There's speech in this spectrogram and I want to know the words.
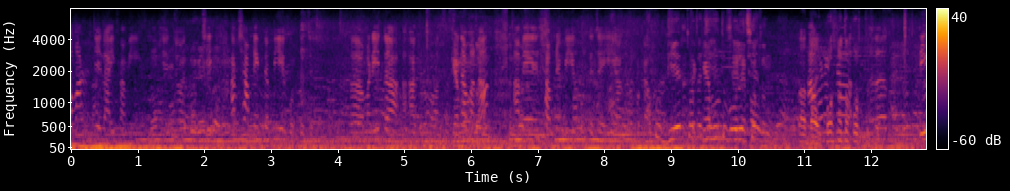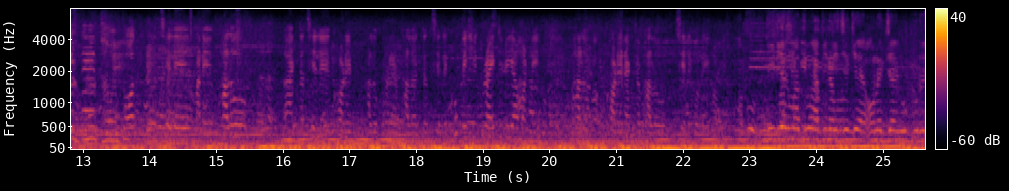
আমার যে লাইফ আমি এনজয় করছি আমি সামনে একটা বিয়ে করতে চাই। আমার এটা আগ্রহ আছে। সিনেমা না আমি সামনে বিয়ে করতে চাই এই আগ্রহটা। আপু বিয়ের কথা যেহেতু বলেছেন ভাই প্রশ্ন তো একটা, করতেছে। আহ, decent, ভদ্র ছেলে মানে ভালো একটা ছেলে ঘরের ভালো ঘরের ভালো একটা ছেলে খুব বেশি ক্রাইটেরিয়া আমার নেই ভালো ঘরের একটা ভালো ছেলে হলেই হবে। মিডিয়ার মাধ্যমে আপনি নিজেকে অনেক জায়গায় উপরে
